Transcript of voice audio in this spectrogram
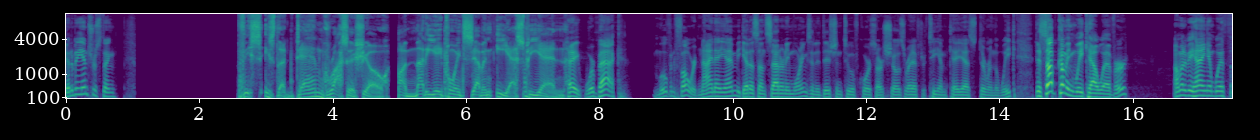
Going to be interesting. This is the Dan Graca Show on 98.7 ESPN. Hey, we're back. Moving forward, 9 a.m. You get us on Saturday mornings, in addition to, of course, our shows right after TMKS during the week. This upcoming week, however, I'm going to be hanging with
